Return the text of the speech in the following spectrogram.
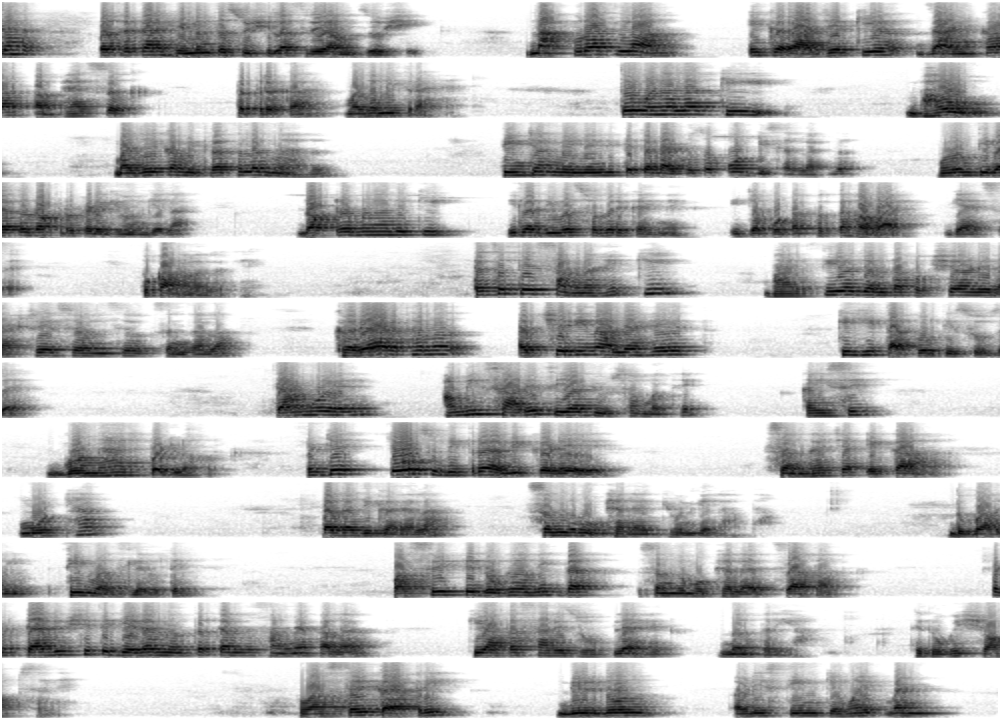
नमस्कार पत्रकार हेमंत सुशीला श्रीराम जोशी. नागपुरातला एक राजकीय जाणकार अभ्यासक पत्रकार माझा मित्र आहे. तो म्हणाला की भाऊ माझ्या एका मित्राचं लग्न आलं तीन चार महिन्यांनी त्याच्या बायकोचं पोट दिसायला लागलं. म्हणून तिला तो डॉक्टरकडे घेऊन गेला. डॉक्टर म्हणाले की हिला दिवस वगैरे काही नाही. हिच्या पोटात फक्त हवा आहे. गॅस आहे. तो काढावा लागेल. त्याचं तेच सांगणं आहे की भारतीय जनता पक्ष आणि राष्ट्रीय स्वयंसेवक संघाला खऱ्या अर्थानं अच्छे दिन आले आहेत की ही तात्पुरती सूज आहे. त्यामुळे आम्ही सारेच या दिवसामध्ये काहीसे गोंधळात पडलो आहोत. म्हणजे तोच मित्र अलीकडे संघाच्या एका मोठ्या पदाधिकाऱ्याला संघ मुख्यालयात घेऊन गेला होता. दुपारी तीन वाजले होते. वास्तविक ते दोघं अनेकदा संघ मुख्यालयात जातात. पण त्या दिवशी ते गेल्यानंतर त्यांना सांगण्यात आलं की आता सारे झोपले आहेत नंतर या. ते दोघे शॉप झाले. वास्तविक रात्री दीड दोन अडीच तीन केव्हाही पण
